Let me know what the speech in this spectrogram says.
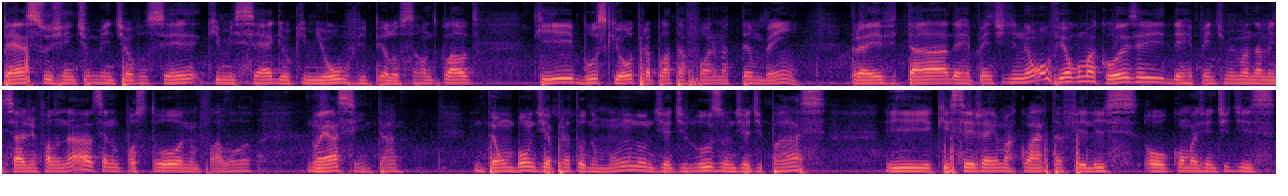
Peço gentilmente a você que me segue ou que me ouve pelo SoundCloud que busque outra plataforma também para evitar de repente de não ouvir alguma coisa e de repente me mandar mensagem falando: "Ah, você não postou, não falou". Não é assim, tá? Então, um bom dia para todo mundo, um dia de luz, um dia de paz e que seja aí uma quarta feliz ou como a gente diz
